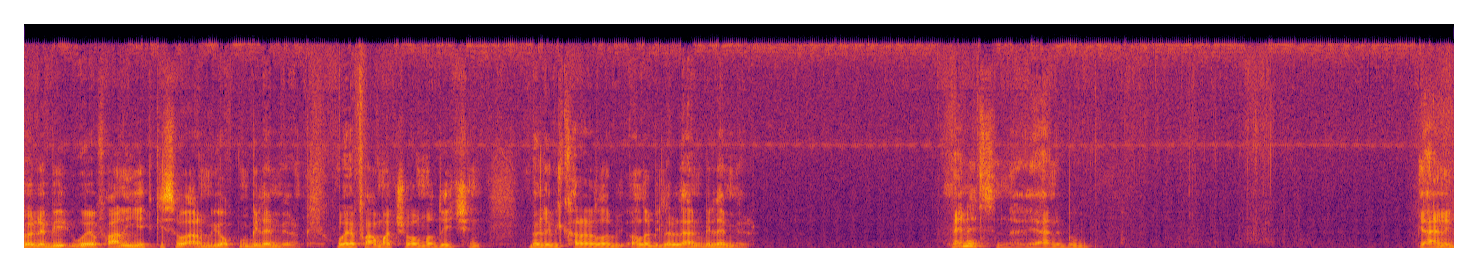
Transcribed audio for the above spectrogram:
Böyle bir UEFA'nın yetkisi var mı yok mu bilemiyorum. UEFA maçı olmadığı için böyle bir karar alabilirler mi bilemiyorum. Men etsinler yani bu yani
